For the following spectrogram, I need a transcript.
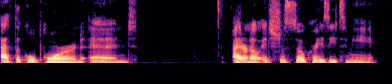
ethical porn and i don't know it's just so crazy to me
